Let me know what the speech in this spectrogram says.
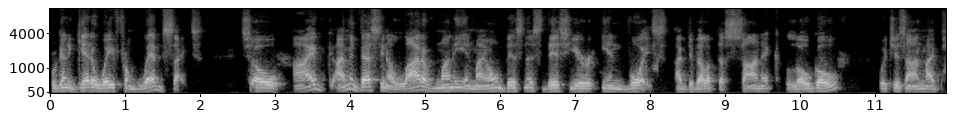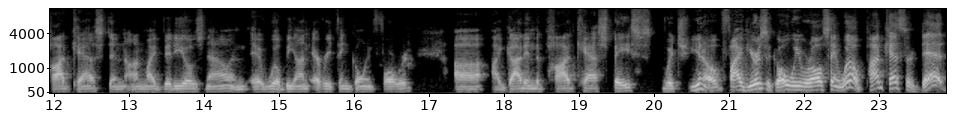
We're going to get away from websites. So I've, i'm investing a lot of money in my own business this year in voice. I've developed a sonic logo which is on my podcast and on my videos now, and it will be on everything going forward. Uh, I got into podcast space, which, you know, five years ago, we were all saying, well, podcasts are dead,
